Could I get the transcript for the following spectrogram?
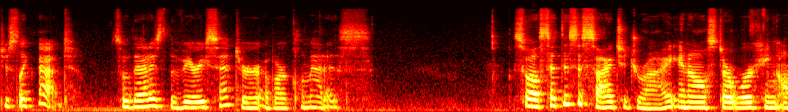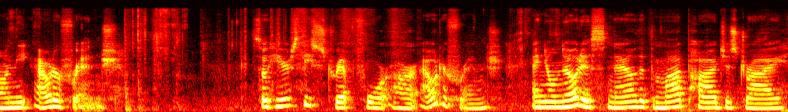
Just like that. So that is the very center of our clematis. So I'll set this aside to dry and I'll start working on the outer fringe. So here's the strip for our outer fringe and you'll notice now that the Mod Podge is dry,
